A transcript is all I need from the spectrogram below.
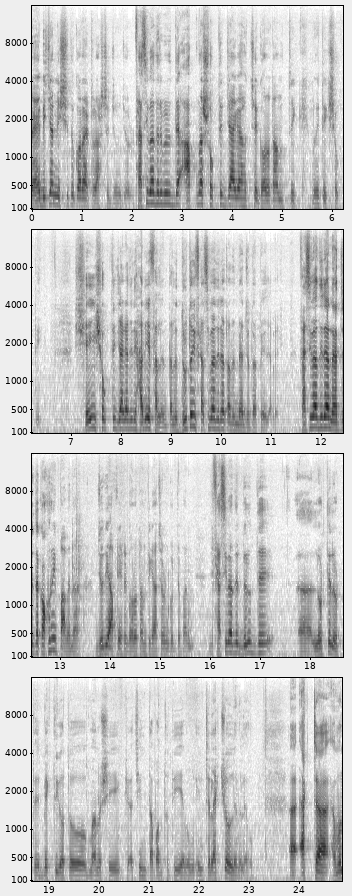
ন্যায় বিচার নিশ্চিত করা একটা রাষ্ট্রের জন্য জরুরি। ফ্যাসিবাদের বিরুদ্ধে আপনার শক্তির জায়গা হচ্ছে গণতান্ত্রিক নৈতিক শক্তি। সেই শক্তির জায়গা যদি হারিয়ে ফেলেন, তাহলে দ্রুতই ফ্যাসিবাদীরা তাদের ন্যায্যতা পেয়ে যাবে। ফ্যাসিবাদীরা ন্যায্যতা কখনোই পাবে না যদি আপনি একটা গণতান্ত্রিক আচরণ করতে পারেন। যে ফ্যাসিবাদের বিরুদ্ধে লড়তে লড়তে ব্যক্তিগত, মানসিক, চিন্তা পদ্ধতি এবং ইন্টেলেকচুয়াল লেভেলেও একটা এমন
